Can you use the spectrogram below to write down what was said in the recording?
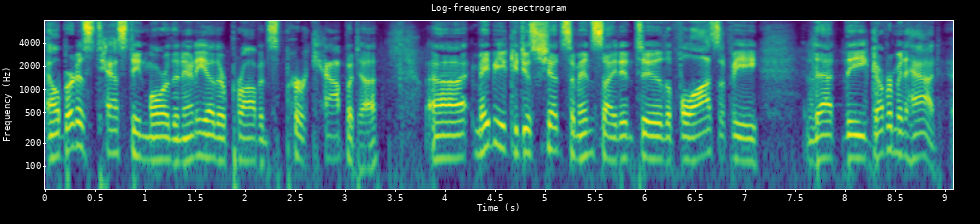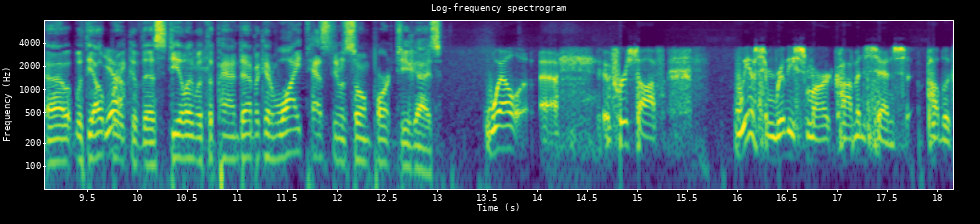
Alberta's testing more than any other province per capita. Uh, maybe you could just shed some insight into the philosophy that the government had uh, with the outbreak yeah. of this, dealing with the pandemic, and why testing was so important to you guys. Well, uh, first off, we have some really smart, common sense public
